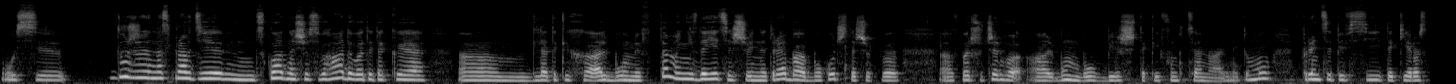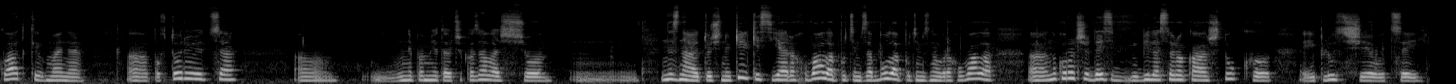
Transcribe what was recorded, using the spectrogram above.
Ось е, дуже насправді складно щось вигадувати таке для таких альбомів. Та мені здається, що і не треба, бо хочеться, щоб в першу чергу альбом був більш такий функціональний. Тому, в принципі, всі такі розкладки в мене повторюються. Не пам'ятаю, чи казала, що не знаю точну кількість, я рахувала, потім забула, потім знову рахувала. Е, Ну, коротше, десь біля 40 штук, е, і плюс ще оцей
